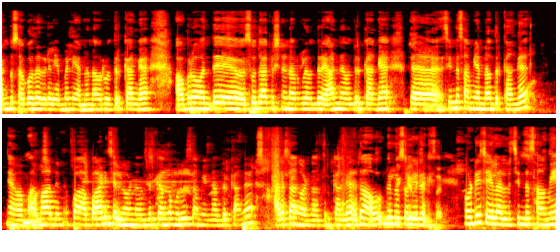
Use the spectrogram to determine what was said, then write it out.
அன்பு சகோதரர்கள் எம்எல்ஏ அண்ணன் அவர் வந்திருக்காங்க. அப்புறம் வந்து சுதா கிருஷ்ணன் அவர்கள் வந்து அண்ணன் வந்திருக்காங்க. சின்னசாமி அண்ணன் வந்திருக்காங்க. மாதன் பா பாடி செல்வம் அண்ணன் வந்திருக்காங்க முருகசாமி அண்ணன் வந்திருக்காங்க அரசாங்கம் அண்ணன் வந்திருக்காங்க. அதான் அவங்களும் சொல்லிடுறேன். ஒன்றிய செயலாளர் சின்னசாமி.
